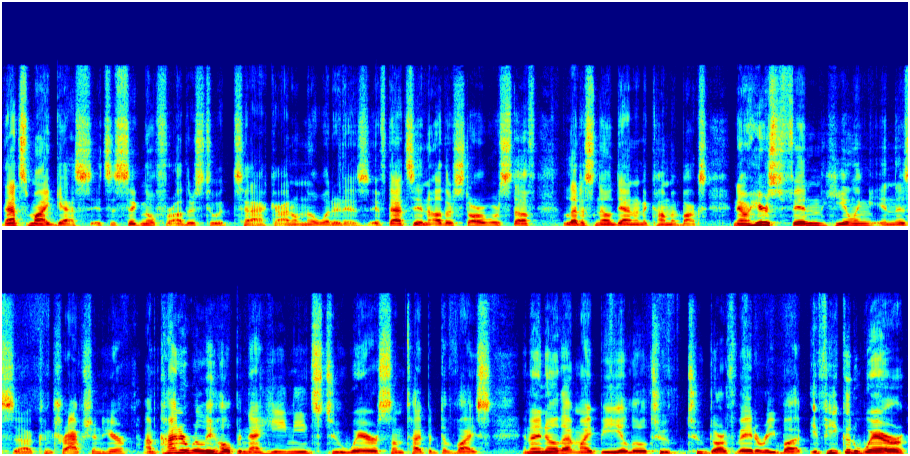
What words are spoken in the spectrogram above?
That's my guess. It's a signal for others to attack. I don't know what it is. If that's in other Star Wars stuff, let us know down in the comment box. Now here's Finn healing in this uh, contraption here. I'm kind of really hoping that he needs to wear some type of device. And I know that might be a little too, too Darth Vadery, but if he could wear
